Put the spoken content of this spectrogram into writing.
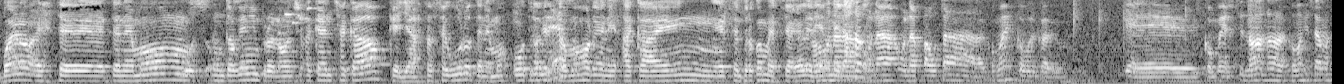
Bueno, este, tenemos un toque en Impro Launch acá en Chacao, que ya está seguro. Tenemos otro que ¿Dónde es estamos organizando acá en el Centro Comercial Galería No, una, Miranda. una, una pauta, ¿cómo es? Como- que comercio, no, no, ¿cómo es que se llama?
